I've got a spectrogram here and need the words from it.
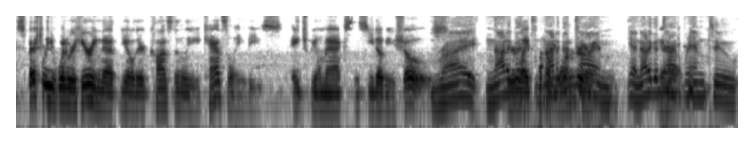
Especially when we're hearing that you know they're constantly canceling these HBO Max and CW shows. Right. Not a You're, good like, not a good time. Yeah, not a good Yeah. time for him to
